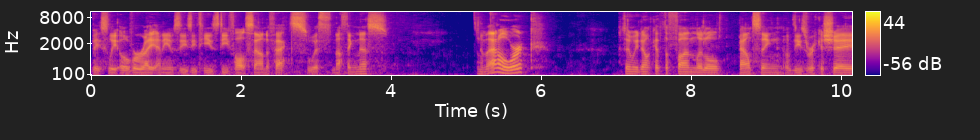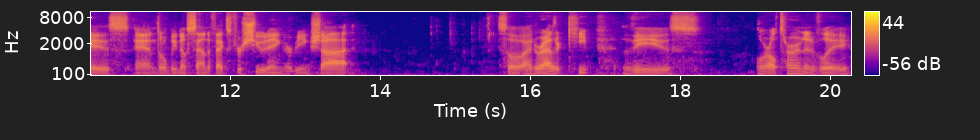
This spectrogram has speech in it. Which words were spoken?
basically overwrite any of ZZT's default sound effects with nothingness. And that'll work. Then we don't get the fun little bouncing of these ricochets, and there'll be no sound effects for shooting or being shot. So I'd rather keep these, or alternatively,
